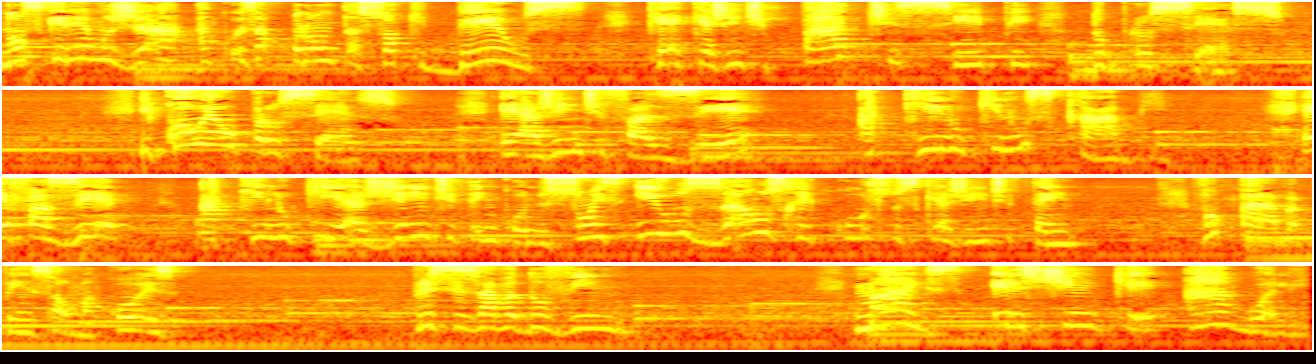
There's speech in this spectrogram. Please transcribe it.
Nós queremos já a coisa pronta, só que Deus quer que a gente participe do processo. E qual é o processo? É a gente fazer aquilo que nos cabe. É fazer aquilo que a gente tem condições e usar os recursos que a gente tem. Vamos parar para pensar uma coisa? Precisava do vinho. Mas eles tinham que água ali.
